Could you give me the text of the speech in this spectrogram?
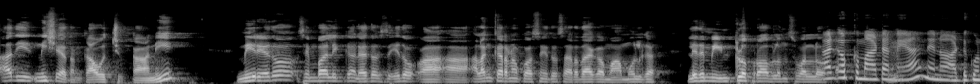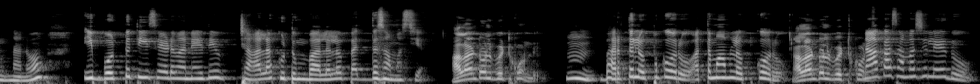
అది నిషేధం కావచ్చు. కానీ మీరేదో సింబాలిక్గా లేదా ఏదో అలంకరణ కోసం ఏదో సరదాగా మామూలుగా లేదా మీ ఇంట్లో ప్రాబ్లమ్స్ వల్ల ఒక్క మాట అన్నయ్య నేను అడ్డుకుంటున్నాను. ఈ బొట్టు తీసేయడం అనేది చాలా కుటుంబాలలో పెద్ద సమస్య. అలాంటి వాళ్ళు పెట్టుకోండి. భర్తలు ఒప్పుకోరు అత్తమామలు ఒప్పుకోరు. అలాంటి వాళ్ళు పెట్టుకోండి. నాకు ఆ సమస్య లేదు.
